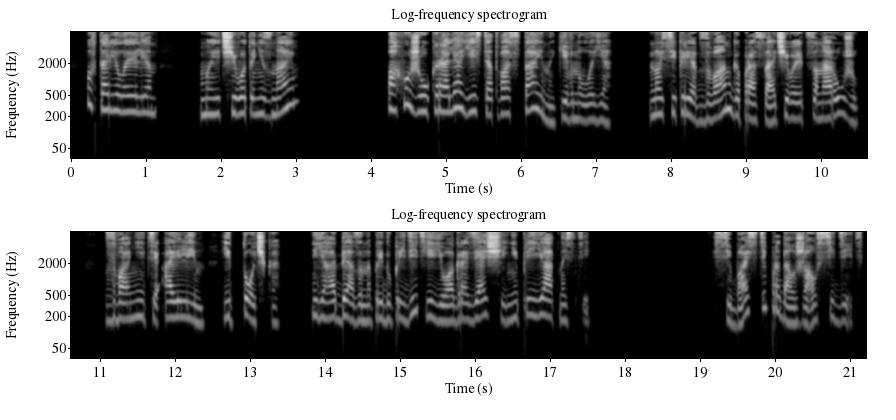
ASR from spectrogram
— повторила Элен. «Мы чего-то не знаем?» «Похоже, у короля есть от вас тайны», — кивнула я. «Но секрет Званга просачивается наружу. Звоните Айлин и точка. Я обязана предупредить ее о грозящей неприятности». Себасти продолжал сидеть.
